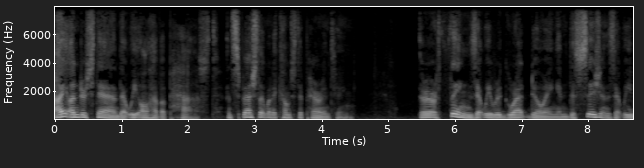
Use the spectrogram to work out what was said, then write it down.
I understand that we all have a past, especially when it comes to parenting. There are things that we regret doing and decisions that we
